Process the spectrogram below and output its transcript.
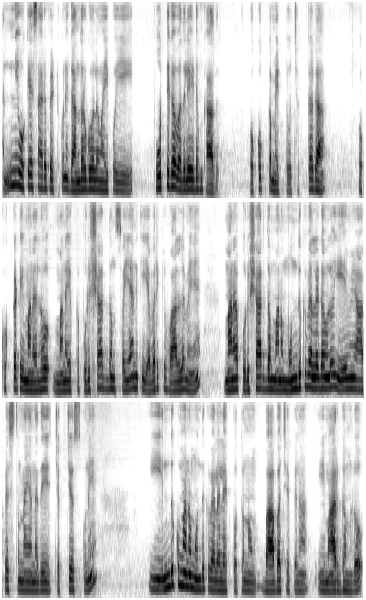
అన్నీ ఒకేసారి పెట్టుకుని గందరగోళం అయిపోయి పూర్తిగా వదిలేయడం కాదు. ఒక్కొక్క మెట్టు చక్కగా ఒక్కొక్కటి మనలో మన యొక్క పురుషార్థం స్వయానికి ఎవరికి వాళ్ళమే మన పురుషార్థం మనం ముందుకు వెళ్ళడంలో ఏమి ఆపేస్తున్నాయి అన్నది చెక్ చేసుకుని ఈ ఎందుకు మనం ముందుకు వెళ్ళలేకపోతున్నాం? బాబా చెప్పిన ఈ మార్గంలో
